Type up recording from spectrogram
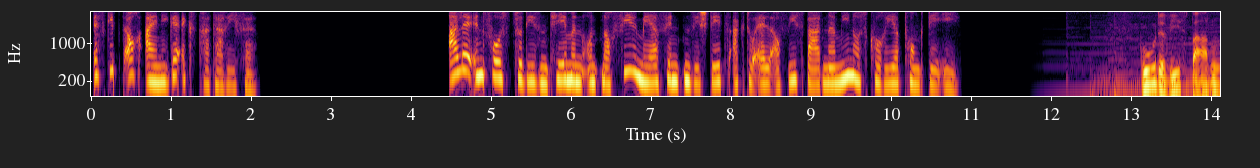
es gibt auch einige Extratarife. Alle Infos zu diesen Themen und noch viel mehr finden Sie stets aktuell auf wiesbadener-kurier.de. Gude Wiesbaden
